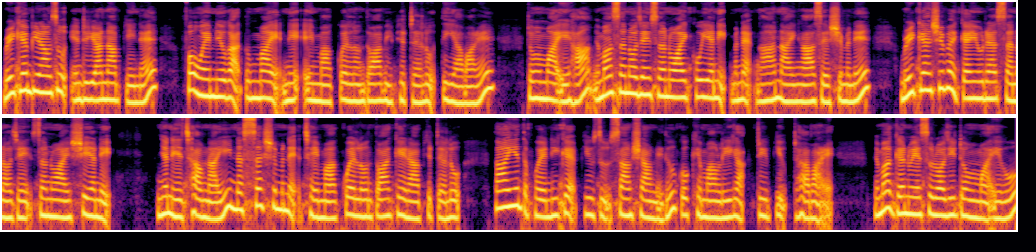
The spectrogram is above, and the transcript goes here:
အမေရိကန်ပြည်ထောင်စုအင်ဒီယာနာပြည်နယ်ဖော့ဝဲမြို့ကသူမရဲ့နေအိမ်မှာကွယ်လွန်သွားပြီဖြစ်တယ်လို့သိရပါတယ်။ဒေါ်မမအေးဟာမြမစံတော်ချိန်ဇန်နဝါရီ9ရက်နေ့မနက်9:58မိနစ်အ မေရိကန်ရှိဘက်ကန်ယူဒန်စံတော်ချိန်ဇန်နဝါရီ10ရက်နေ့ညနေ6:28မိနစ်အချိန်မှာကွယ်လွန်သွားခဲ့တာဖြစ်တယ်လို့သားရင်တပွဲနီးကပ်ပြုစုစောင့်ရှောက်နေသူကိုခင်မောင်လေးကတီးပြုတ်ထားပါတယ်။မြမကန်တွင်ဆိုတော်ကြီးဒေါ်မမအေးကို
